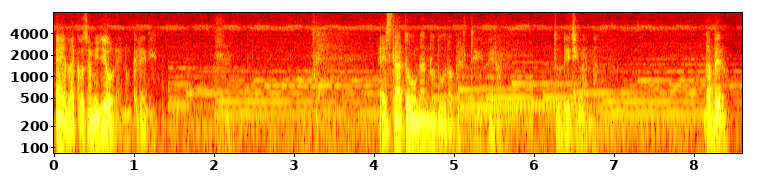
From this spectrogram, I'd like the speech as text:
È la cosa migliore, non credi? È stato un anno duro per te, vero? Tu dici, mamma? Davvero?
